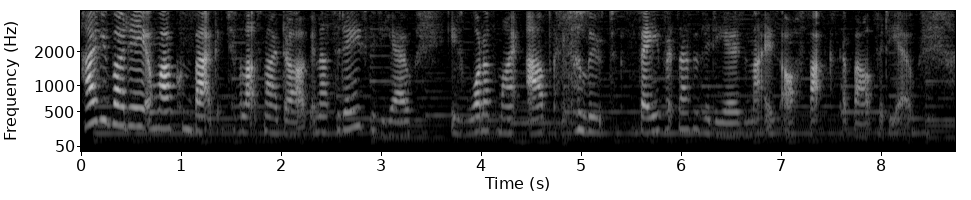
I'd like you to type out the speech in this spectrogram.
Hi everybody and welcome back to Relax My Dog and now today's video is one of my absolute favourite type of videos and that is our facts about video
